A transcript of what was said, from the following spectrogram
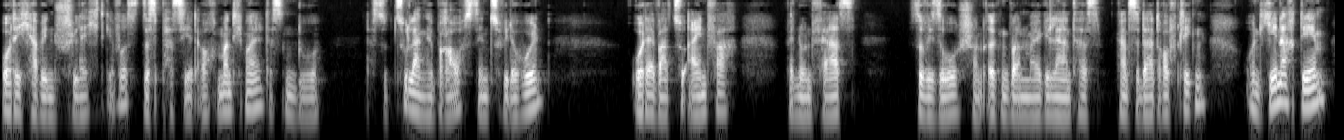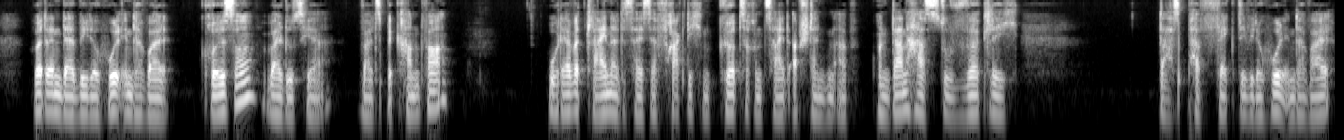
oder ich habe ihn schlecht gewusst. Das passiert auch manchmal, dass du, dass du zu lange brauchst, den zu wiederholen. Oder er war zu einfach. Wenn du einen Vers sowieso schon irgendwann mal gelernt hast, kannst du da draufklicken. Und je nachdem wird dann der Wiederholintervall größer, weil du es ja, weil es bekannt war. Oder er wird kleiner, das heißt, er fragt dich in kürzeren Zeitabständen ab. Und dann hast du wirklich das perfekte Wiederholintervall.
